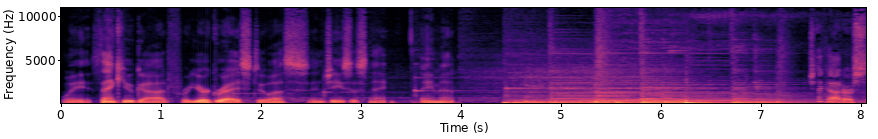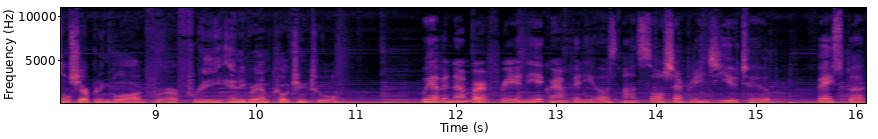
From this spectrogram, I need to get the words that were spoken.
We thank you, God, for your grace to us. In Jesus' name, amen. Check out our Soul Shepherding blog for our free Enneagram coaching tool. We have a number of free Enneagram videos on Soul Shepherding's YouTube, Facebook,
